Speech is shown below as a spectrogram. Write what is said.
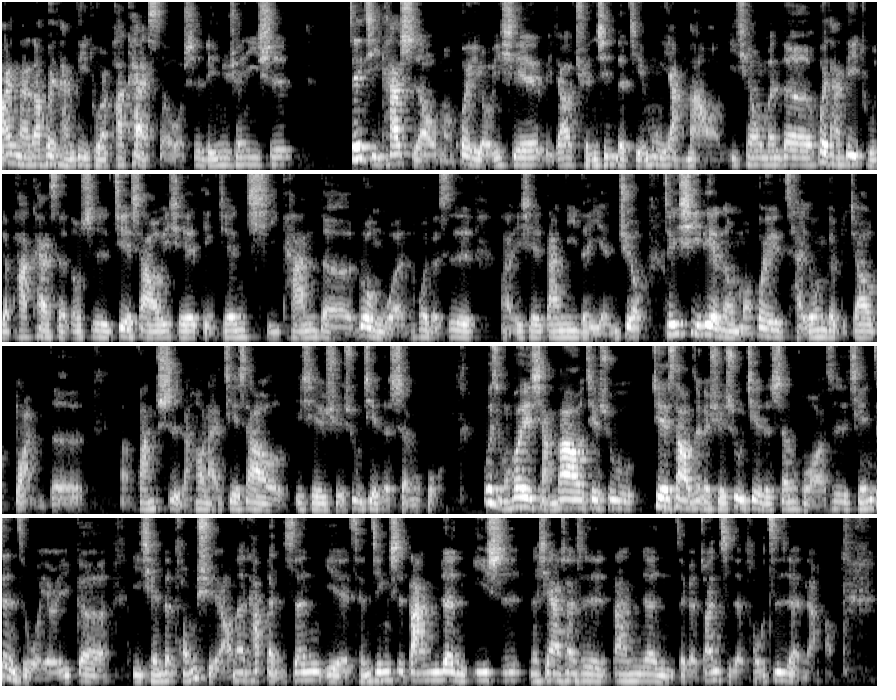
欢迎来到会谈地图的 Podcast，我是林玉轩医师。这一集开始啊，我们会有一些比较全新的节目样貌。以前我们的会谈地图的 Podcast 都是介绍一些顶尖期刊的论文，或者是啊一些单一的研究。这一系列呢，我们会采用一个比较短的。呃方式，然后来介绍一些学术界的生活。为什么会想到介绍介绍这个学术界的生活？是前一阵子我有一个以前的同学啊，那他本身也曾经是担任医师，那现在算是担任这个专职的投资人啊。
